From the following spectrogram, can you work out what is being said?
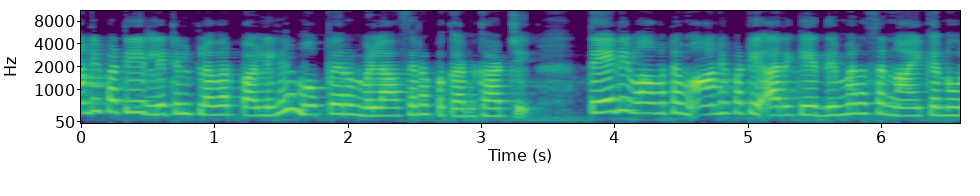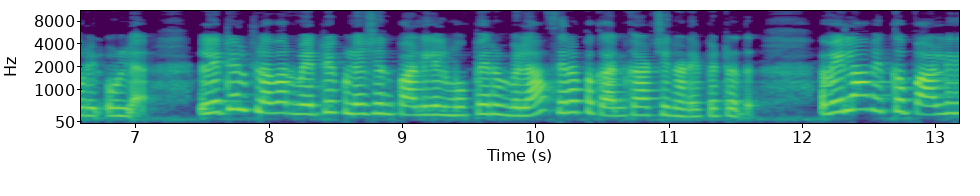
ஆண்டிப்பட்டி லிட்டில் ஃப்ளவர் பள்ளியில் முப்பெரும் விழா சிறப்பு கண்காட்சி. தேனி மாவட்டம் ஆண்டிப்பட்டி அருகே திம்மரசன் நாயக்கனூரில் உள்ள லிட்டில் ஃப்ளவர் மெட்ரிகுலேஷன் பள்ளியில் முப்பெரும் விழா சிறப்பு கண்காட்சி நடைபெற்றது. விழாவிற்கு பள்ளி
